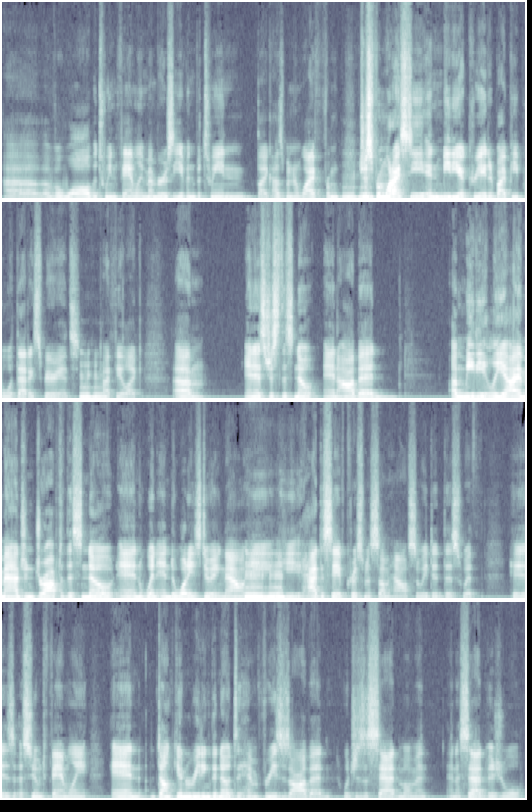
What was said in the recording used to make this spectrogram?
Uh, of a wall between family members, even between like husband and wife, from Mm-hmm. just from what I see in media created by people with that experience, I feel like, um, and it's just this note, and Abed immediately I imagine dropped this note and went into what he's doing now. He he had to save Christmas somehow, so he did this with his assumed family. And Duncan reading the note to him freezes Abed, which is a sad moment and a sad visual.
